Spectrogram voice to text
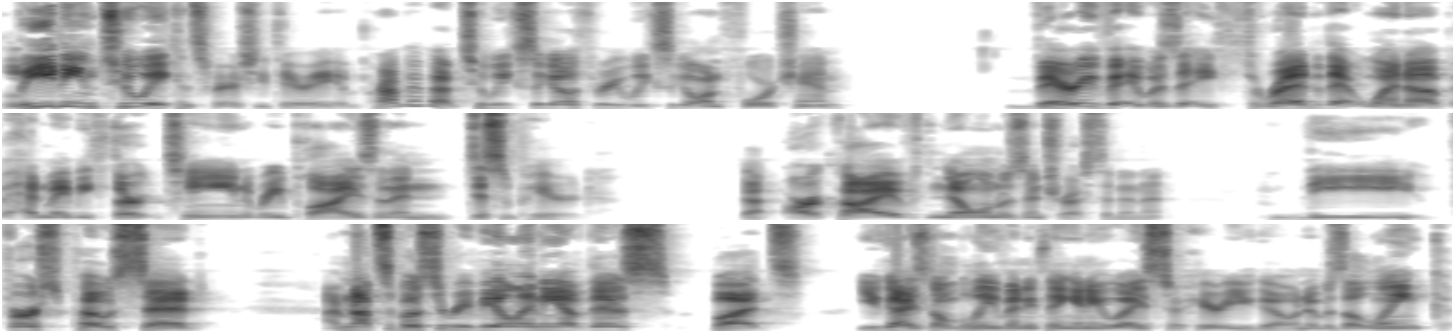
leading to a conspiracy theory. Probably about two weeks ago, three weeks ago on 4chan. Very, it was a thread that went up, had maybe 13 replies, and then disappeared. Got archived. No one was interested in it. The first post said, I'm not supposed to reveal any of this, but you guys don't believe anything anyway, so here you go. And it was a link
